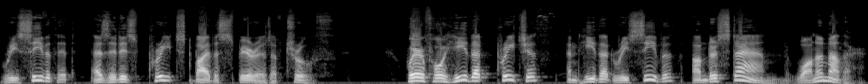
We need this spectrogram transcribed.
receiveth it as it is preached by the Spirit of truth? Wherefore he that preacheth and he that receiveth understand one another,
